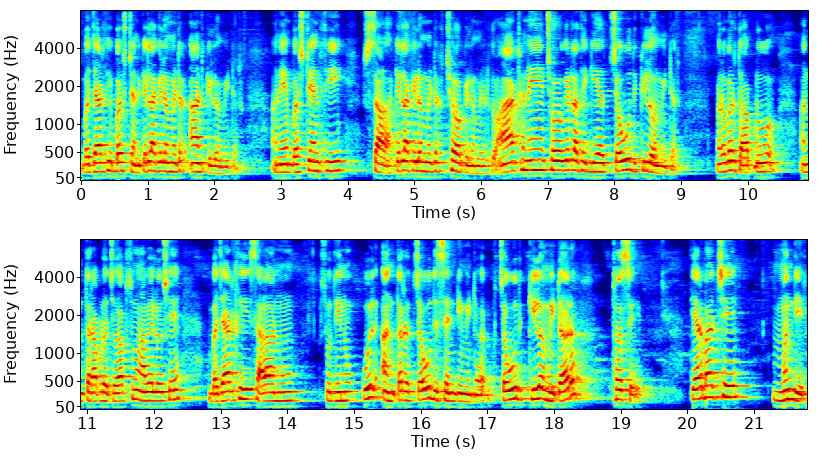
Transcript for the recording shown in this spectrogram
બજારથી બસ સ્ટેન્ડ. કેટલા કિલોમીટર? આઠ કિલોમીટર. અને બસ સ્ટેન્ડથી શાળા કેટલા કિલોમીટર? છ કિલોમીટર. તો આઠ ને છ કેટલા થઈ ગયા? ચૌદ કિલોમીટર. બરાબર? તો આપણું અંતર, આપણો જવાબ શું આવેલો છે? બજારથી શાળાનું સુધીનું કુલ અંતર ચૌદ સેન્ટીમીટર, ચૌદ કિલોમીટર થશે. ત્યારબાદ છે મંદિર.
